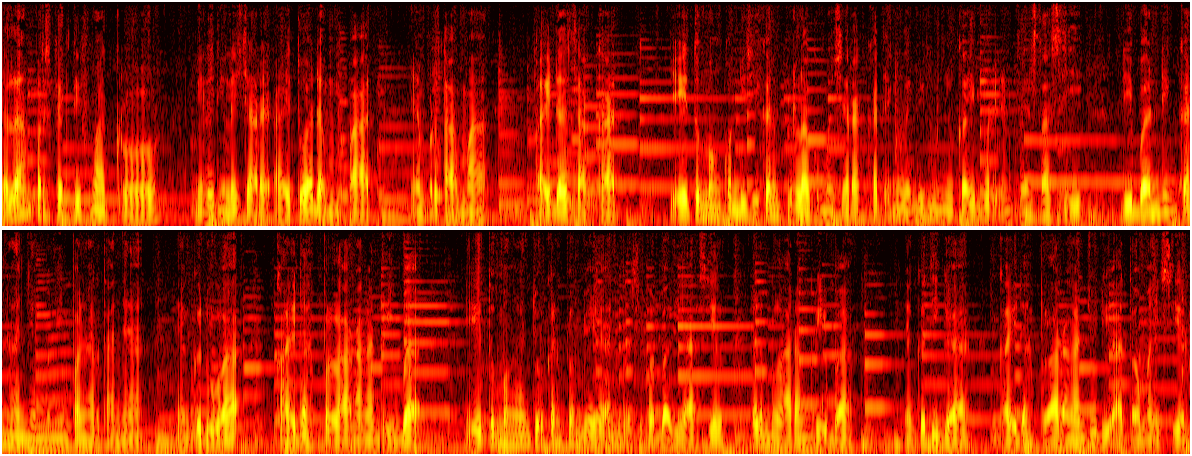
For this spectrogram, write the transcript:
Dalam perspektif makro, nilai-nilai syariah itu ada empat. Yang pertama, kaidah zakat, yaitu mengkondisikan perilaku masyarakat yang lebih menyukai berinvestasi dibandingkan hanya menyimpan hartanya. Yang kedua, kaidah pelarangan riba, yaitu menghancurkan pembiayaan bersifat bagi hasil dan melarang riba. Yang ketiga, kaidah pelarangan judi atau maisir,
